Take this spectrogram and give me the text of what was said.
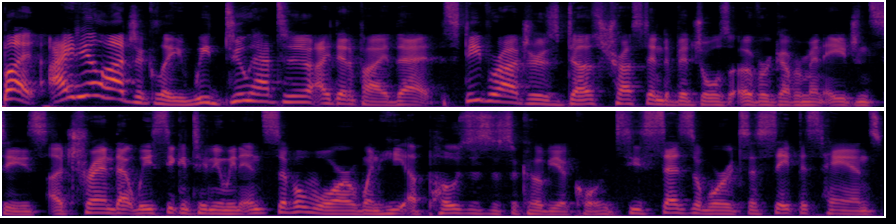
But ideologically, we do have to identify that Steve Rogers does trust individuals over government agencies, a trend that we see continuing in Civil War when he opposes the Sokovia Accords. He says the words, the safest hands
